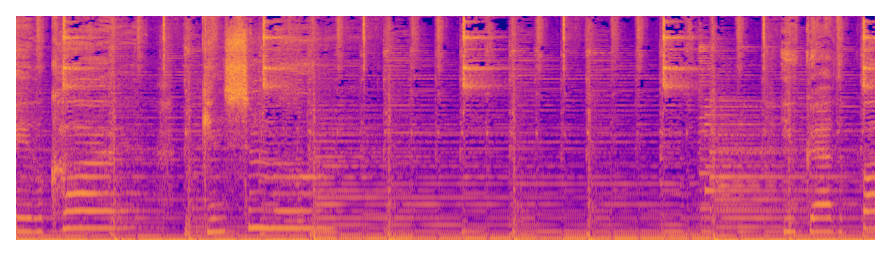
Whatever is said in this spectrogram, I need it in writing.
cable car begins to move You grab the bar.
